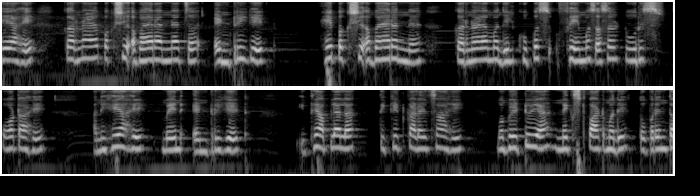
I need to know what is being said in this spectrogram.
हे आहे कर्नाळा पक्षी अभयारण्याचं एंट्री गेट हे पक्षी अभयारण्य कर्नाळ्यामधील खूपच फेमस असं टुरिस्ट स्पॉट आहे. आणि हे आहे मेन एंट्री गेट इथे आपल्याला तिकीट काढायचं आहे. मग भेटूया नेक्स्ट पार्टमध्ये तोपर्यंत बा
